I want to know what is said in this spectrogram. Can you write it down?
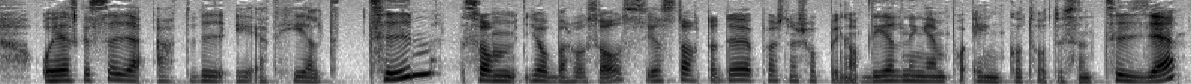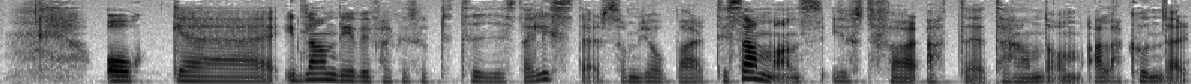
Och jag ska säga att vi är ett helt team som jobbar hos oss. Jag startade personal shopping-avdelningen på NK 2010. Och eh, ibland är vi faktiskt upp till tio stylister som jobbar tillsammans just för att eh, ta hand om alla kunder.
